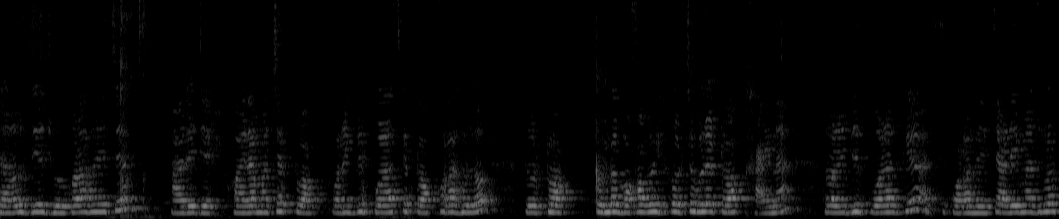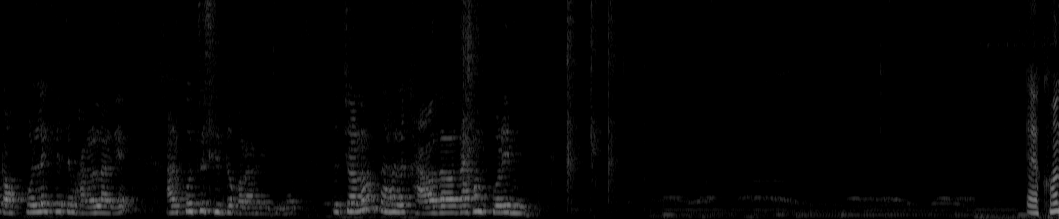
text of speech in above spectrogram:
ঢেঁড়স দিয়ে ঝোল করা হয়েছে। আর এই যে খয়রা মাছের টক, অনেকদিন পর আজকে টক করা হলো, তো টক তোমরা বকাবকি করছ বলে টক খায় না, তো অনেকদিন পর আজকে আজকে করা হয়েছে। আর এই মাছগুলো টক করলে খেতে ভালো লাগে, আর কচু সিদ্ধ করা হয়েছিল। তো চলো তাহলে খাওয়া দাওয়াটা এখন করে নিই এখন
